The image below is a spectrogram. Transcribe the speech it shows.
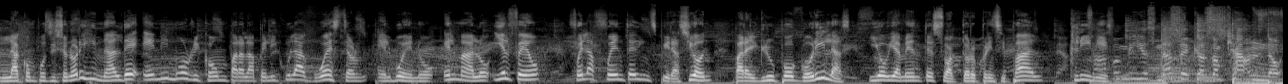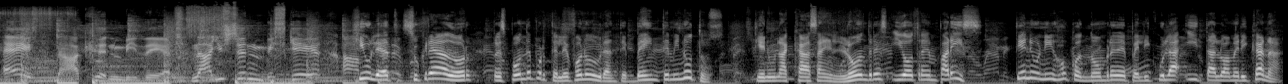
La composición original de Ennio Morricone para la película western El bueno, el malo y el feo fue la fuente de inspiración para el grupo Gorillaz y obviamente su actor principal, Clint Eastwood. Hewlett, su creador, responde por teléfono durante 20 minutos. Tiene una casa en Londres y otra en París. Tiene un hijo con nombre de película italoamericana,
